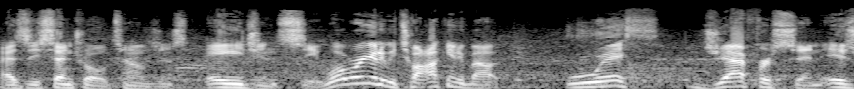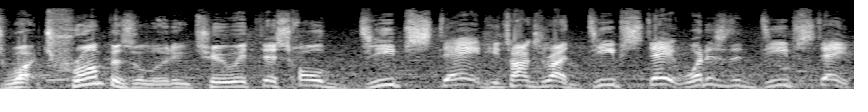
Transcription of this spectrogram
as the Central Intelligence Agency. What we're going to be talking about with Jefferson is what Trump is alluding to with this whole deep state. He talks about deep state. What is the deep state?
